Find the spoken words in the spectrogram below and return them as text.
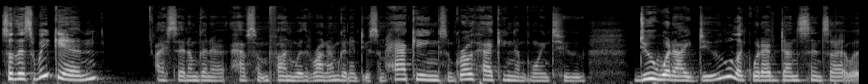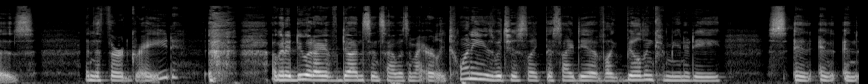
So this weekend, I said I'm going to have some fun with Runner. I'm going to do some hacking, some growth hacking. I'm going to do what I do, like what I've done since I was in the third grade. I'm going to do what I've done since I was in my early 20s, which is like this idea of like building community and, and,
